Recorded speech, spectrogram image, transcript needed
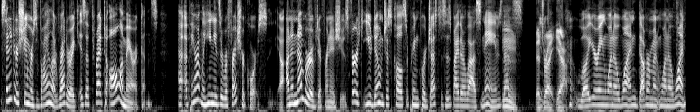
Senator Schumer's violent rhetoric is a threat to all Americans. Uh, apparently, he needs a refresher course uh, on a number of different issues. First, you don't just call Supreme Court justices by their last names. Mm, That's mm, that's right. Yeah. Lawyering 101, government 101.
